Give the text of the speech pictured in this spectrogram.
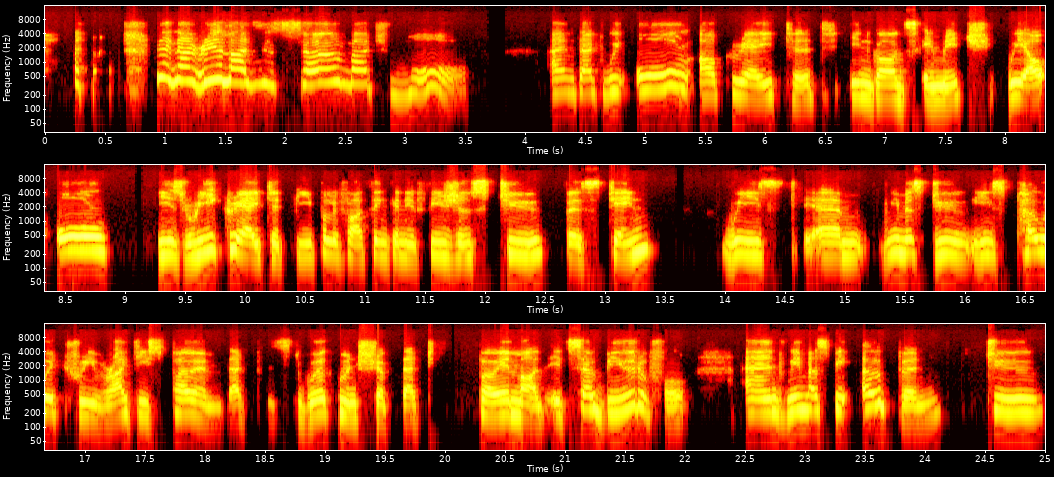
then I realized there's so much more, and that we all are created in God's image. We are all His recreated people. If I think in Ephesians two verse ten we um, we must do his poetry, write his poem, that workmanship, that poema. It's so beautiful, and we must be open to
